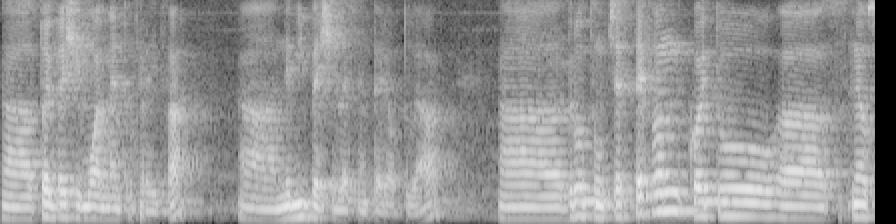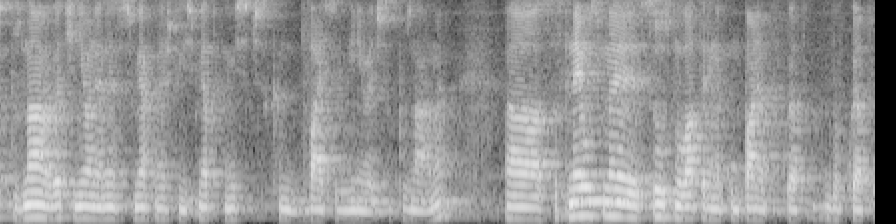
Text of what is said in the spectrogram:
А, той беше и мой ментор преди това. А, не ми беше лесен период тогава. А, другото момче Стефан, който а, с него се познаваме вече, ние не се смяхме нещо и смятахме, мисля, че с към 20 години вече се познаваме. А, с него сме съоснователи на компанията, в която, в която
